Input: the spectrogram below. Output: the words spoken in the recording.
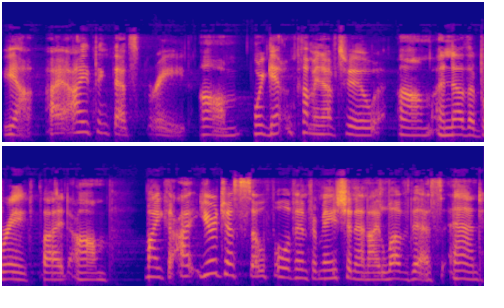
Yeah, I, I think that's great. Um, we're getting coming up to um, another break, but um, Mike, I, you're just so full of information, and I love this. And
